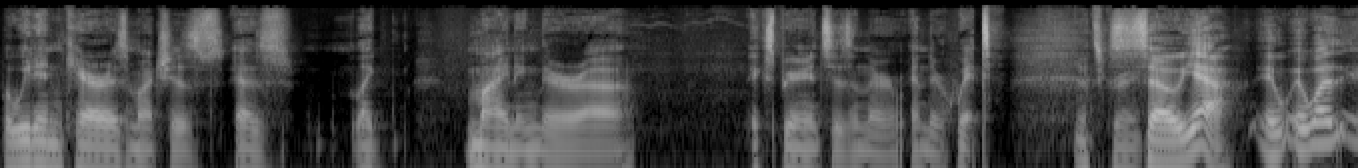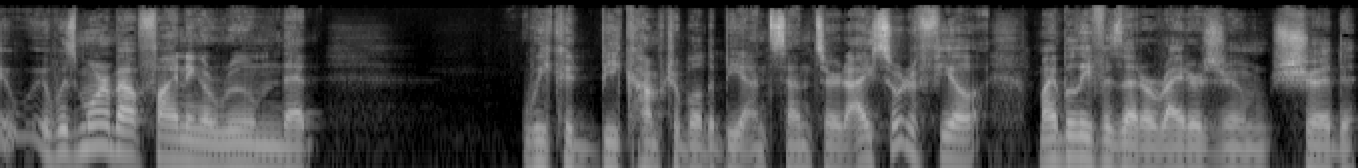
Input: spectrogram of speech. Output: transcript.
but we didn't care as much as as like mining their uh, experiences and their and their wit. That's great. So yeah, it, it was it, it was more about finding a room that we could be comfortable to be uncensored. I sort of feel my belief is that a writer's room should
